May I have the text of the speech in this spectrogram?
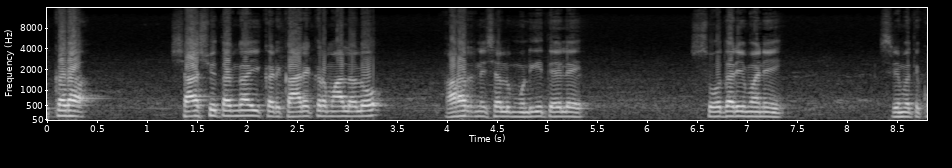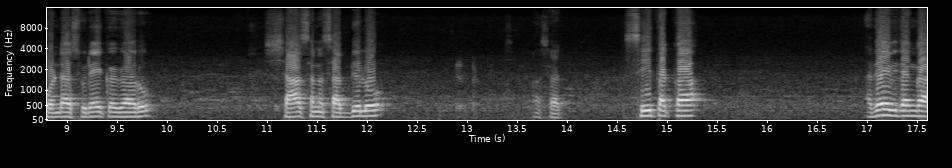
ఇక్కడ శాశ్వతంగా ఇక్కడి కార్యక్రమాలలో ఆహర్నిశలు మునిగి తేలే సోదరిమణి శ్రీమతి కొండా సురేఖ గారు శాసనసభ్యులు సార్ సీతక్క అదేవిధంగా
